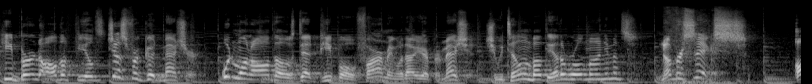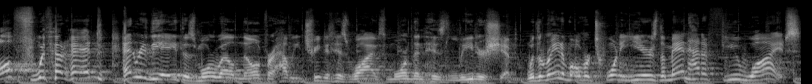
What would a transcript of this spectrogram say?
he burned all the fields just for good measure. Wouldn't want all those dead people farming without your permission. Should we tell him about the other world monuments? Number 6 off with her head! Henry VIII is more well known for how he treated his wives more than his leadership. With a reign of over 20 years, the man had a few wives.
